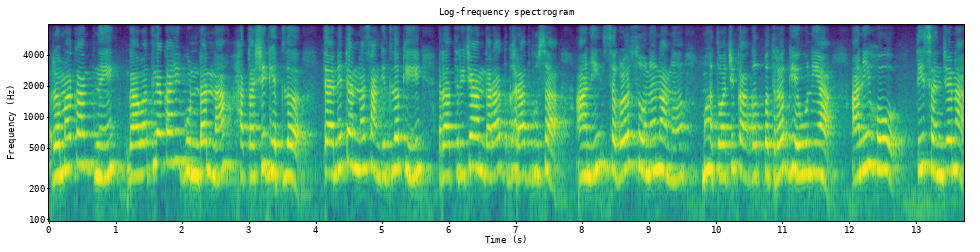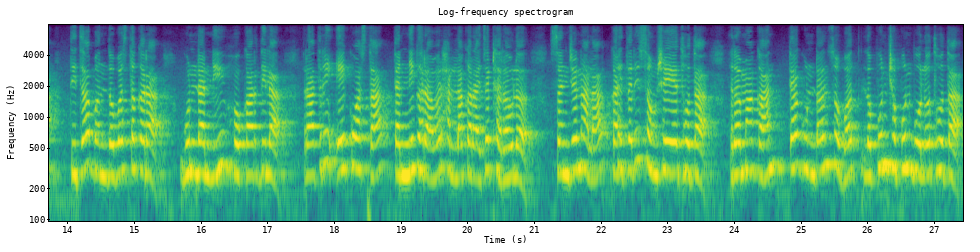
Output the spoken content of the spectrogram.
रमाकांतने गावातल्या काही गुंडांना हाताशी घेतलं. त्याने त्यांना सांगितलं की रात्रीच्या अंधारात घरात घुसा आणि सगळं सोनं नाणं महत्त्वाची कागदपत्रं घेऊन या. आणि हो ती संजना तिचा बंदोबस्त करा. गुंडांनी होकार दिला. रात्री एक वाजता त्यांनी घरावर हल्ला करायचं ठरवलं. संजनाला काहीतरी संशय येत होता. रमाकांत त्या गुंडांसोबत लपून छपून बोलत होता.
